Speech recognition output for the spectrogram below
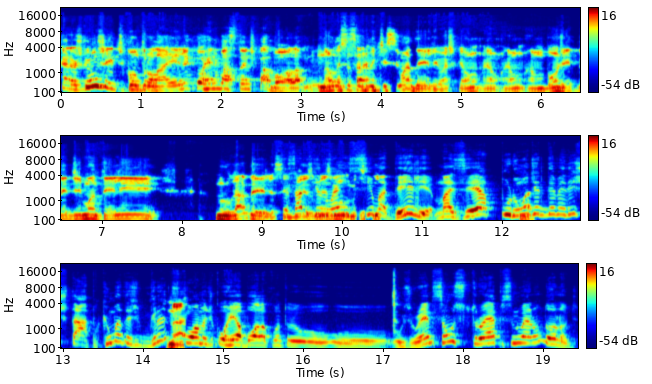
Cara, eu acho que um jeito de controlar ele é correndo bastante com a bola, não necessariamente em cima dele. Eu acho que é um, é um, é um, é um bom jeito de, de manter ele no lugar dele. Assim, Você sabe mesmo, que não mesmo, é em mesmo... cima dele, mas é por onde é. ele deveria estar. Porque uma das grandes é. formas de correr a bola contra o, o, os Rams são os traps no Aaron Donald.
